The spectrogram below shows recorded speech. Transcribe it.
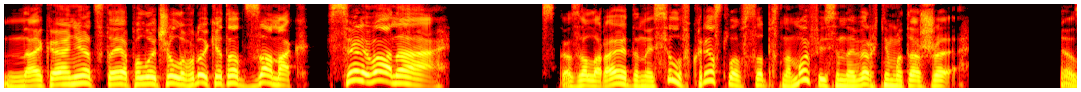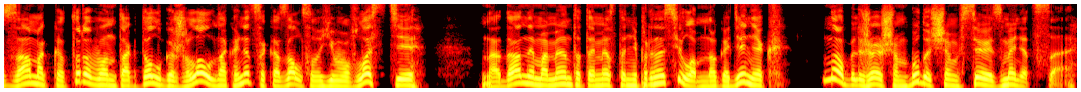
«Наконец-то я получил в руки этот замок! Сильвана!» Сказал Райден и сел в кресло в собственном офисе на верхнем этаже. Замок, которого он так долго желал, наконец оказался в его власти. На данный момент это место не приносило много денег, но в ближайшем будущем все изменится.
